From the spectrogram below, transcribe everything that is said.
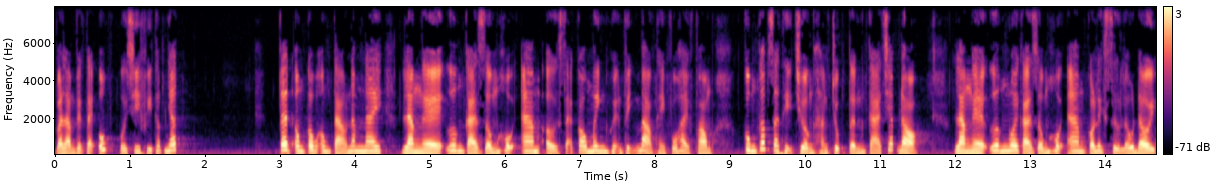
và làm việc tại Úc với chi phí thấp nhất. Tết ông Công ông Táo năm nay, làng nghề ương cá giống Hội Am ở xã Cao Minh, huyện Vĩnh Bảo, thành phố Hải Phòng cung cấp ra thị trường hàng chục tấn cá chép đỏ. Làng nghề ương nuôi cá giống Hội Am có lịch sử lâu đời.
